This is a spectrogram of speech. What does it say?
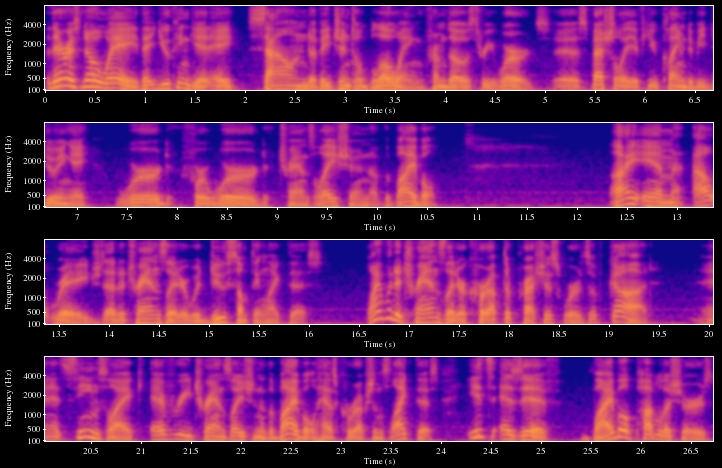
There is no way that you can get a sound of a gentle blowing from those three words, especially if you claim to be doing a word for word translation of the Bible. I am outraged that a translator would do something like this. Why would a translator corrupt the precious words of God? And it seems like every translation of the Bible has corruptions like this. It's as if Bible publishers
